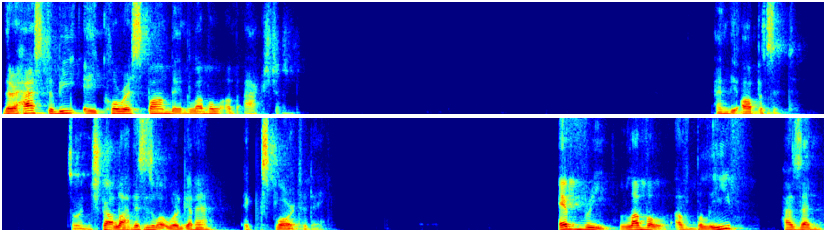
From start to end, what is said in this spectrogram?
there has to be a corresponding level of action. And the opposite. So, inshallah, this is what we're going to explore today. Every level of belief has an,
